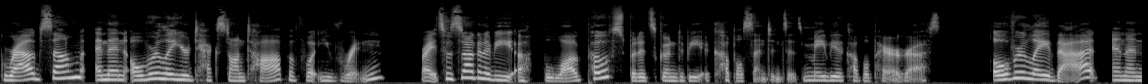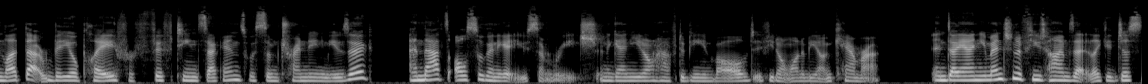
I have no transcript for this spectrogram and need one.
Grab some and then overlay your text on top of what you've written, right? So it's not going to be a blog post, but it's going to be a couple sentences, maybe a couple paragraphs. Overlay that and then let that video play for 15 seconds with some trending music. And that's also going to get you some reach. And again, you don't have to be involved if you don't want to be on camera. And Diane, you mentioned a few times that like it just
